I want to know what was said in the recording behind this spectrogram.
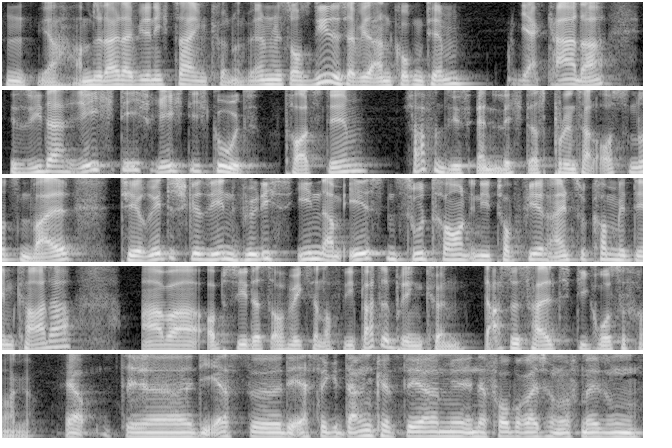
hm, ja, haben sie leider wieder nicht zeigen können. Und wenn wir uns auch dieses Jahr wieder angucken, Tim, der Kader ist wieder richtig, richtig gut. Trotzdem schaffen sie es endlich, das Potenzial auszunutzen, weil theoretisch gesehen würde ich es ihnen am ehesten zutrauen, in die Top 4 reinzukommen mit dem Kader. Aber ob sie das auch wirklich dann auf die Platte bringen können, das ist halt die große Frage. Ja, der, die erste, der erste Gedanke, der mir in der Vorbereitung auf Melsung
